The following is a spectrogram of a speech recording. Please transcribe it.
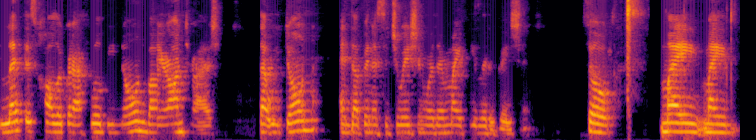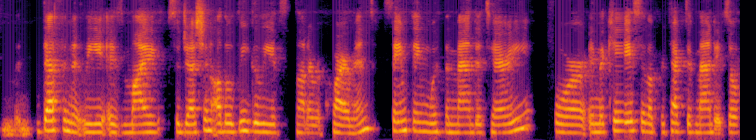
let this holograph will be known by your entourage that we don't end up in a situation where there might be litigation. So my my definitely is my suggestion although legally it's not a requirement. Same thing with the mandatory for in the case of a protective mandate so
